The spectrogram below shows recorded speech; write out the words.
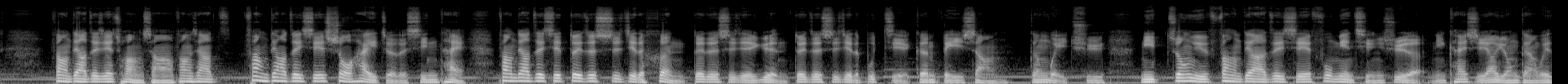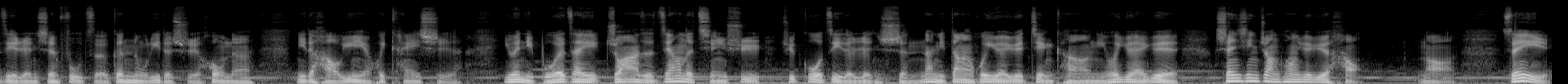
放掉这些创伤，放下放掉这些受害者的心态，放掉这些对这世界的恨，对这世界的怨，对这世界的不解跟悲伤。跟委屈，你终于放掉这些负面情绪了。你开始要勇敢为自己人生负责跟努力的时候呢，你的好运也会开始，因为你不会再抓着这样的情绪去过自己的人生。那你当然会越来越健康，你会越来越身心状况越来越好啊。所以，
